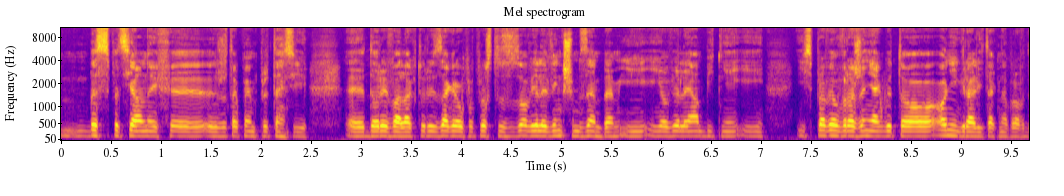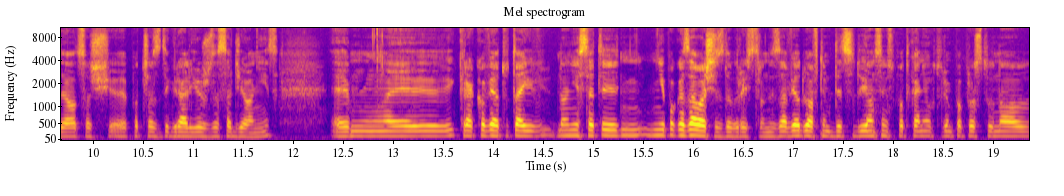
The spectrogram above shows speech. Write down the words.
bez specjalnych, e, że tak powiem, pretensji e, do rywala, który zagrał po prostu z o wiele większym zębem i, i o wiele ambitniej i, i sprawiał wrażenie, jakby to oni grali tak naprawdę o coś, podczas gdy grali już w zasadzie o nic. E, Krakowia tutaj no niestety nie pokazała się z dobrej strony. Zawiodła w tym decydującym spotkaniu, w którym po prostu no,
